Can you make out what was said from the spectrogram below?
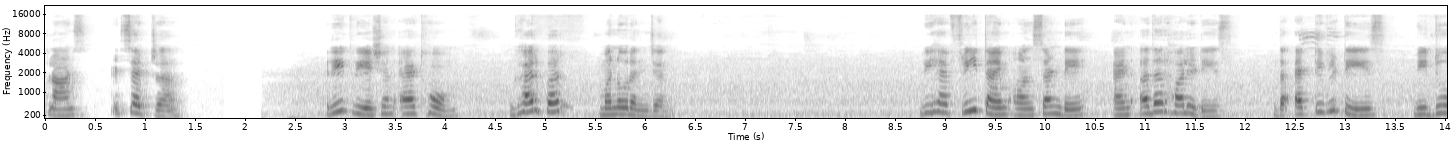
plants etcetera recreation at home घर पर मनोरंजन we have free time on Sunday and other holidays the activities we do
